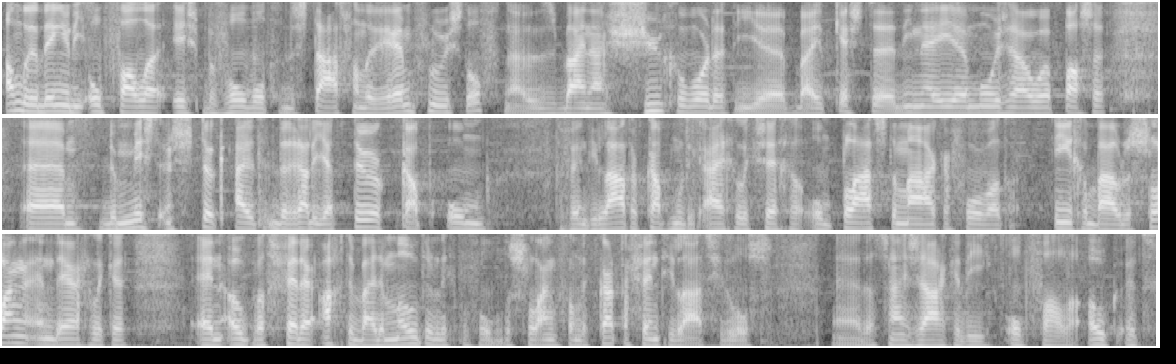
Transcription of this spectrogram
Andere dingen die opvallen is bijvoorbeeld de staat van de remvloeistof. Nou, dat is bijna jus geworden die uh, bij het kerstdiner uh, mooi zou passen. Um, er mist een stuk uit de radiateurkap om de ventilatorkap moet ik eigenlijk zeggen, om plaats te maken voor wat ingebouwde slangen en dergelijke. En ook wat verder achter bij de motor ligt bijvoorbeeld de slang van de karterventilatie los. Uh, dat zijn zaken die opvallen. Ook het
